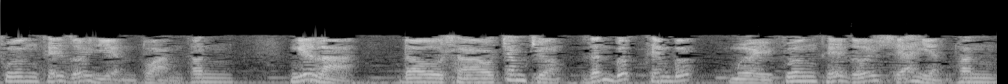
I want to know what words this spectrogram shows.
phương thế giới hiện toàn thân, nghĩa là đầu xào trăm trượng dẫn bước thêm bước, mười phương thế giới sẽ hiện thân.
